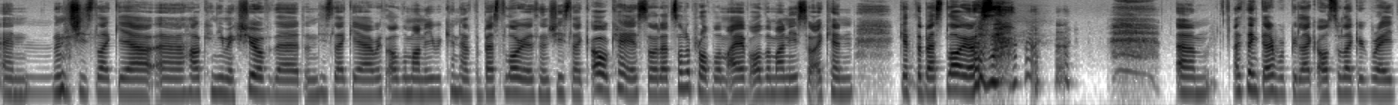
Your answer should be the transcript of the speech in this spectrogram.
And then she's like, "Yeah, uh, how can you make sure of that?" And he's like, "Yeah, with all the money we can have the best lawyers." And she's like, oh, "Okay, so that's not a problem. I have all the money, so I can get the best lawyers." um, I think that would be like also like a great,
